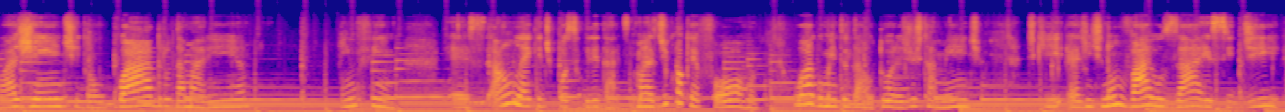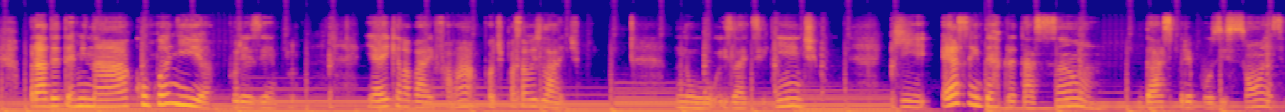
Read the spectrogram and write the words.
o agente, então o quadro da Maria, enfim, é, há um leque de possibilidades, mas de qualquer forma, o argumento da autora é justamente de que a gente não vai usar esse de para determinar a companhia, por exemplo. E aí que ela vai falar, pode passar o slide. No slide seguinte, que essa interpretação das preposições,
